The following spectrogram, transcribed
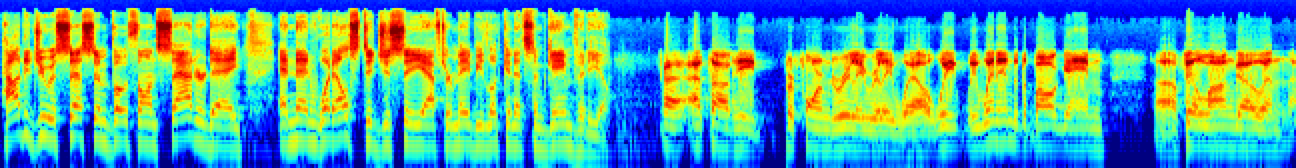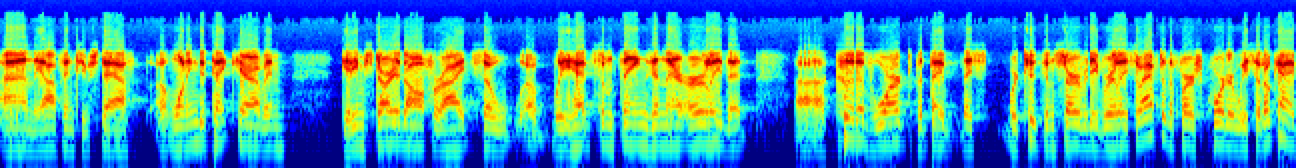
How did you assess him both on Saturday? And then what else did you see after maybe looking at some game video? Uh, I thought he performed really, really well. We we went into the ball game, uh, Phil Longo and I and the offensive staff uh, wanting to take care of him, get him started off right. So uh, we had some things in there early that uh, could have worked, but they they were too conservative really. So after the first quarter, we said, okay,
